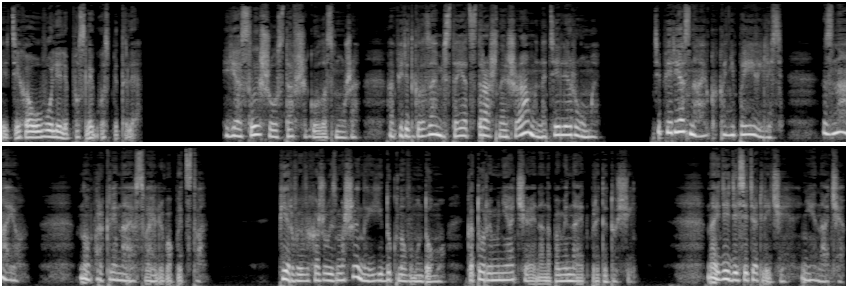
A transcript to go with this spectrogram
и тихо уволили после госпиталя. Я слышу уставший голос мужа, а перед глазами стоят страшные шрамы на теле Ромы. Теперь я знаю, как они появились. Знаю, но проклинаю свое любопытство. Первый выхожу из машины и иду к новому дому — который мне отчаянно напоминает предыдущий. Найди десять отличий, не иначе.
